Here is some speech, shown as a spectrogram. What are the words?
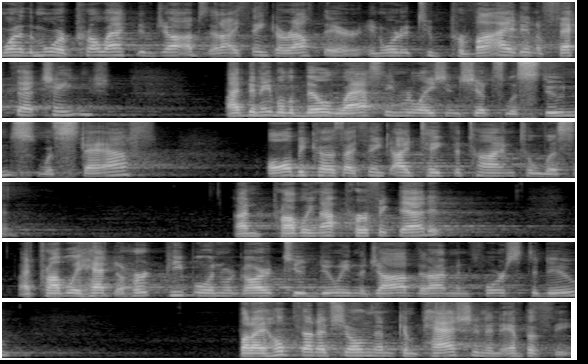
one of the more proactive jobs that I think are out there in order to provide and affect that change. I've been able to build lasting relationships with students, with staff, all because I think I take the time to listen. I'm probably not perfect at it. I've probably had to hurt people in regard to doing the job that I'm enforced to do. But I hope that I've shown them compassion and empathy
